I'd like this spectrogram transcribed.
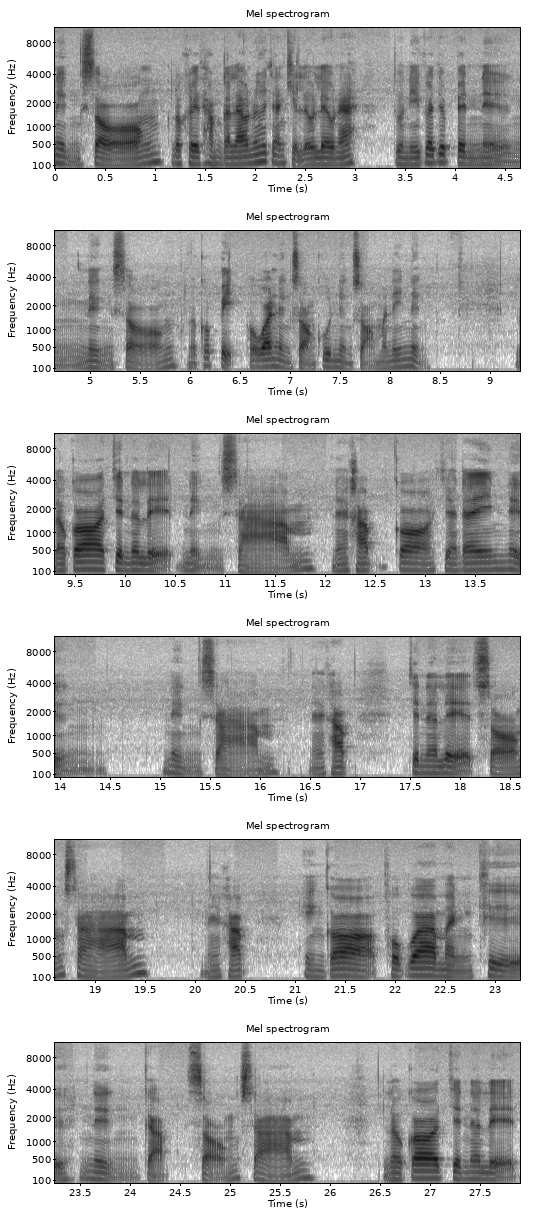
1 2 เราเคยทำกันแล้วเนื้ออาจารย์เขียนเร็ว ๆ นะ ตัวนี้ก็จะเป็น 1 1 2 แล้วก็ปิด เพราะว่า 1 2คูณ1 2 มันได้ 1 แล้วก็ generate 1 3 นะครับ ก็จะได้ 1 1 3 นะครับ generate 2 3 นะครับ เองก็พบว่ามันคือ 1 กับ 2 3 แล้วก็ generate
